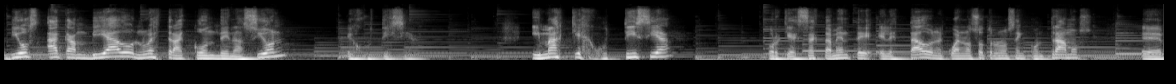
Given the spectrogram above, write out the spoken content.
Dios ha cambiado nuestra condenación en justicia. Y más que justicia, porque exactamente el estado en el cual nosotros nos encontramos, eh,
